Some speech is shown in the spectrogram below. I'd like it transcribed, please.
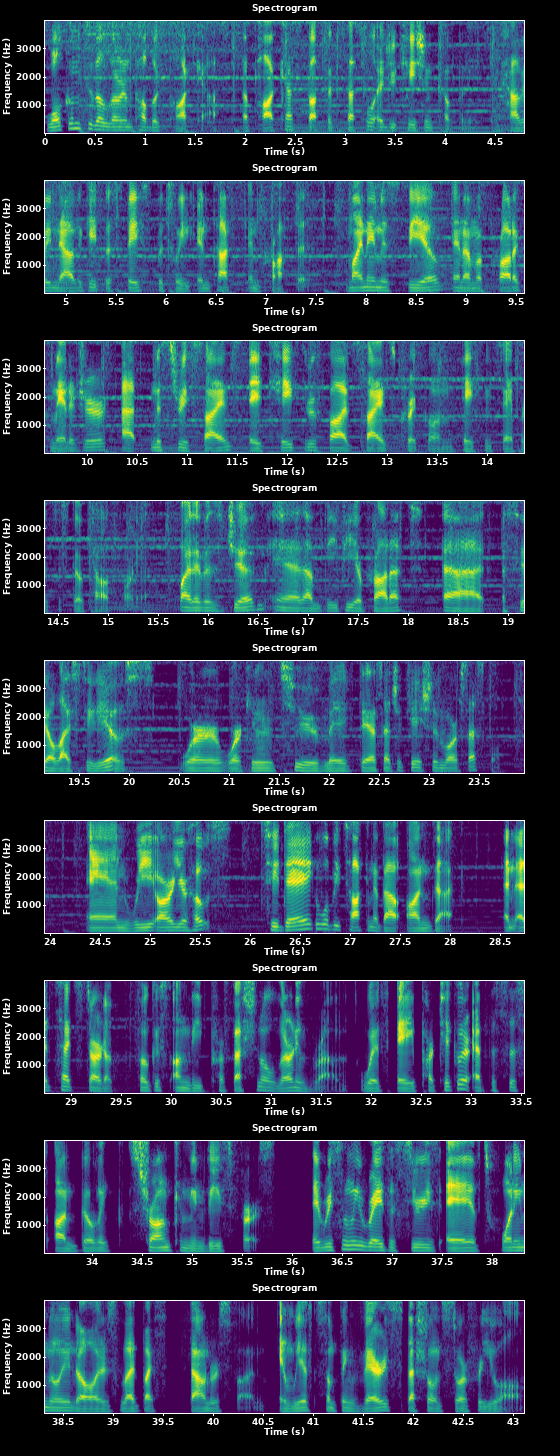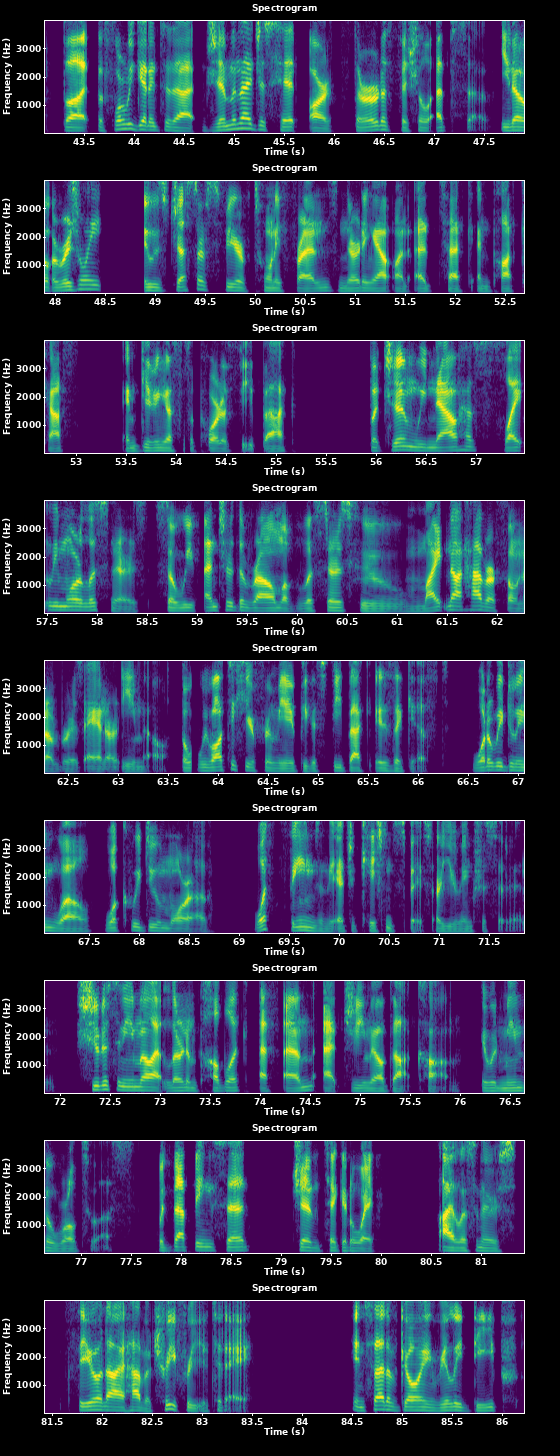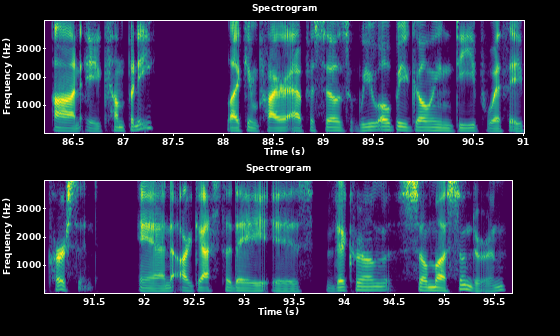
Welcome to the Learn Public podcast, a podcast about successful education companies and how they navigate the space between impact and profit. My name is Theo, and I'm a product manager at Mystery Science, a K through 5 science curriculum based in San Francisco, California. My name is Jim, and I'm VP of Product at CLI Studios. We're working to make dance education more accessible. and we are your hosts. Today, we'll be talking about On Deck, an edtech startup focused on the professional learning realm with a particular emphasis on building strong communities first. They recently raised a Series A of $20 million led by Founders Fund, and we have something very special in store for you all. But before we get into that, Jim and I just hit our third official episode. You know, originally, it was just our sphere of 20 friends nerding out on ed tech and podcasts and giving us supportive feedback. But Jim, we now have slightly more listeners. So we've entered the realm of listeners who might not have our phone numbers and our email. But we want to hear from you because feedback is a gift. What are we doing well? What could we do more of? What themes in the education space are you interested in? Shoot us an email at learninpublicfm at gmail.com. It would mean the world to us. With that being said, Jim, take it away. Hi, listeners. Theo and I have a treat for you today. Instead of going really deep on a company, like in prior episodes, we will be going deep with a person. And our guest today is Vikram Somasundaram,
